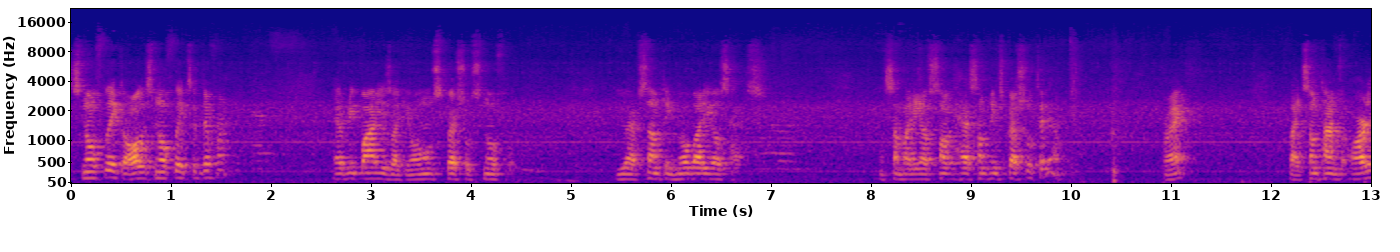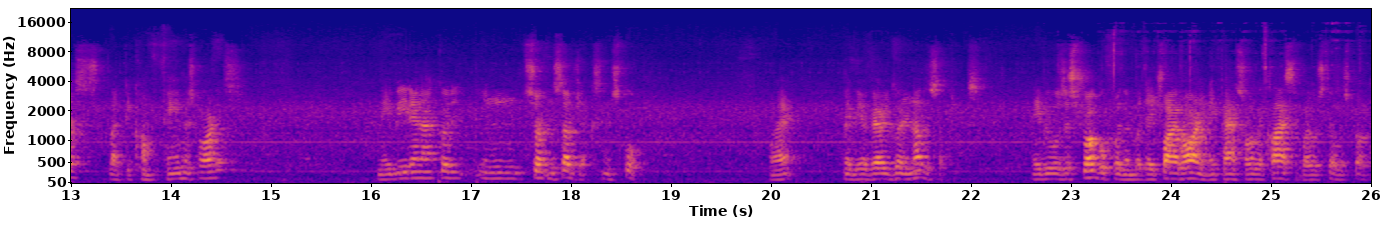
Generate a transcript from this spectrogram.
snowflake, all the snowflakes are different. Everybody is like your own special snowflake. You have something nobody else has. And somebody else has something special to them. Right? Like sometimes artists, like become famous artists, maybe they're not good in certain subjects in school. Right? Maybe they're very good in other subjects. Maybe it was a struggle for them, but they tried hard and they passed all the classes, but it was still a struggle.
